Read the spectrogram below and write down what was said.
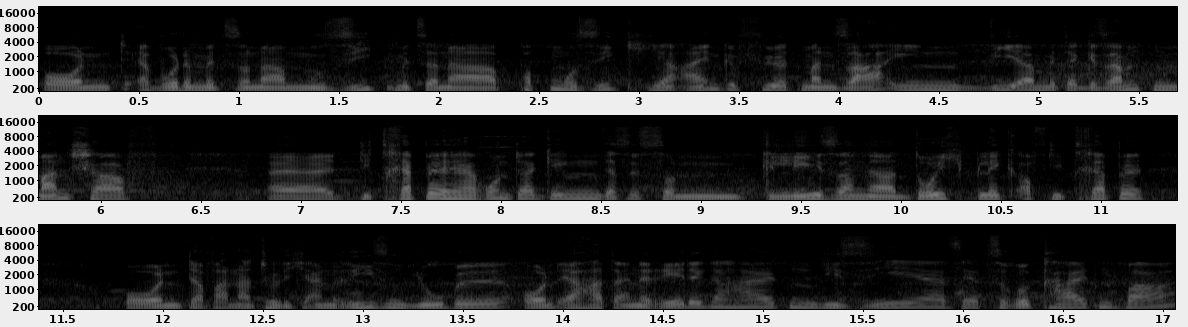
und er wurde mit so einer Musik, mit seiner Popmusik hier eingeführt. Man sah ihn, wie er mit der gesamten Mannschaft äh, die Treppe herunterging. Das ist so ein gläserner Durchblick auf die Treppe. Und da war natürlich ein Riesenjubel und er hat eine Rede gehalten, die sehr, sehr zurückhaltend war.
